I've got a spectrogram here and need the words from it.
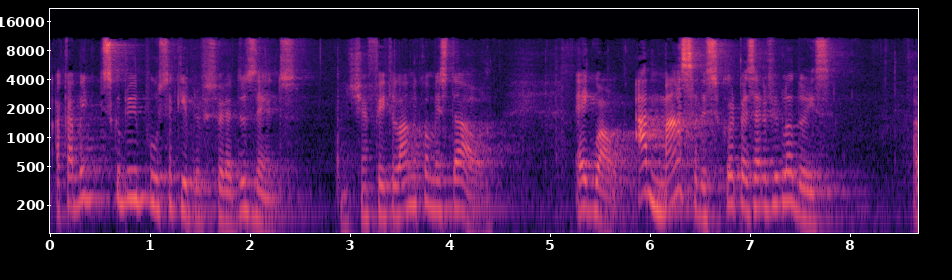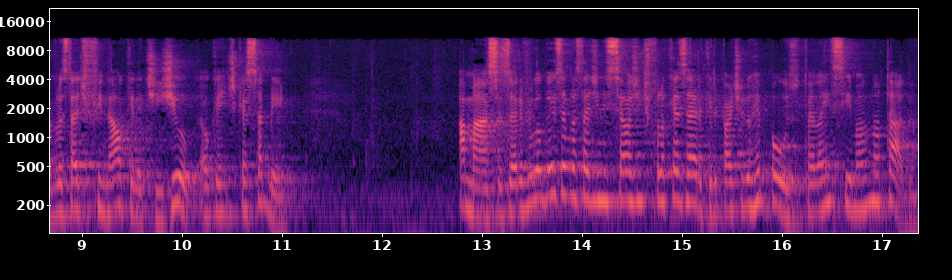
Acabei de descobrir o impulso aqui, professor, é 200. A gente tinha feito lá no começo da aula. É igual, a massa desse corpo é 0,2. A velocidade final que ele atingiu é o que a gente quer saber. A massa é 0,2 e a velocidade inicial a gente falou que é zero, que ele parte do repouso, está lá em cima anotado.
